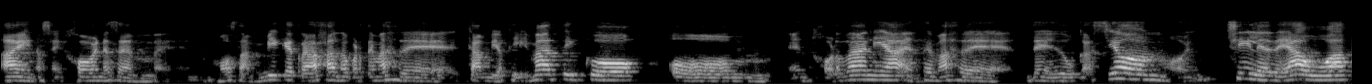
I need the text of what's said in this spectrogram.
Hay, no sé, jóvenes en, en Mozambique trabajando por temas de cambio climático o en Jordania en temas de, de educación o en Chile de agua.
